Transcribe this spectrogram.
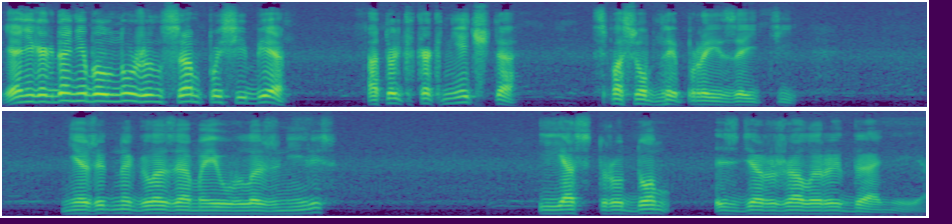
Я никогда не был нужен сам по себе, а только как нечто, способное произойти. Неожиданно глаза мои увлажнились, и я с трудом сдержала рыдания.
